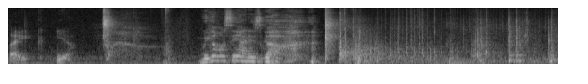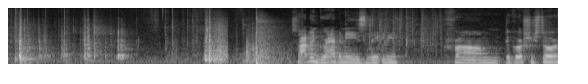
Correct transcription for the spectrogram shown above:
Like, yeah. We gonna see how this go. so I've been grabbing these lately from the grocery store.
